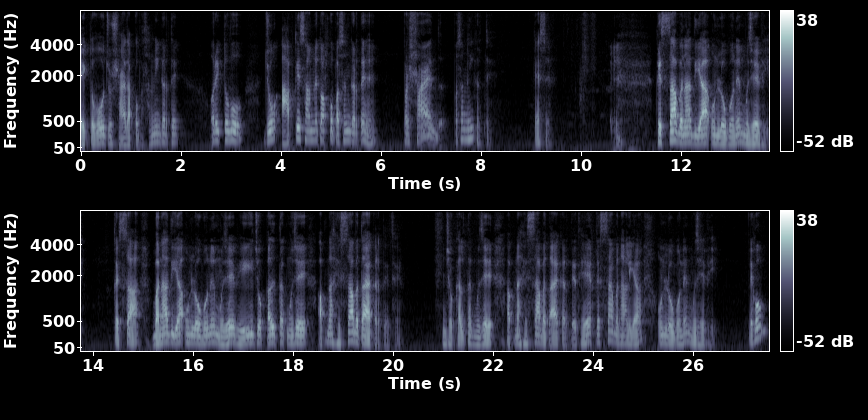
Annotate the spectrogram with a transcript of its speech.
एक तो वो जो शायद आपको पसंद नहीं करते और एक तो वो जो आपके सामने तो आपको पसंद करते हैं, पर शायद पसंद नहीं करते। कैसे? किस्सा बना दिया उन लोगों ने मुझे भी। किस्सा बना दिया उन लोगों ने मुझे भी जो कल तक मुझे अपना हिस्सा बताया करते थे। जो कल तक मुझे अपना हिस्सा बताया करते थे, किस्सा बना लिया उन लोगों ने मुझे भी। देखो,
